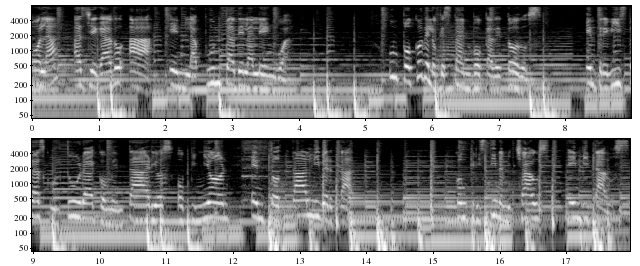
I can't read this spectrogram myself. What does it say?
Hola, has llegado a En la punta de la lengua. Un poco de lo que está en boca de todos. Entrevistas, cultura, comentarios, opinión, en total libertad. Con Cristina Michaus e invitados.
